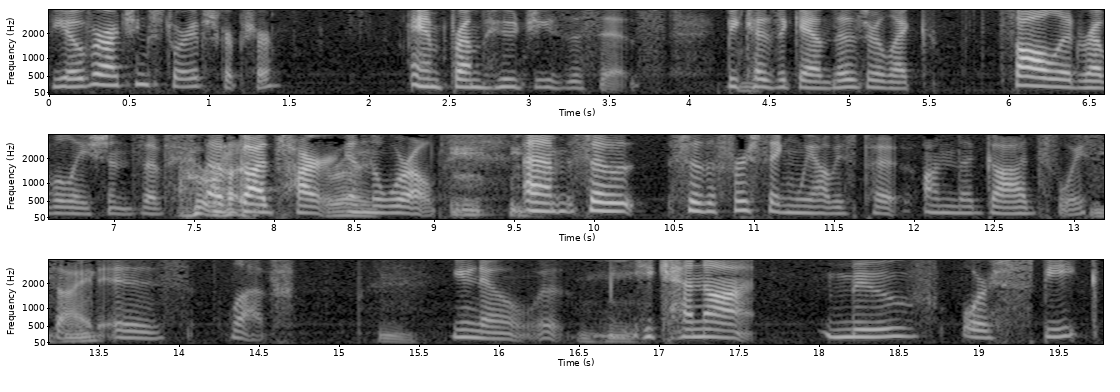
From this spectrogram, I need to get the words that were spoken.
the overarching story of Scripture and from who Jesus is. Because again, those are like solid revelations of, Right, of God's heart right. in the world. um, so, so the first thing we always put on the God's voice Mm-hmm. side is love. Mm. You know, uh, Mm-hmm. He cannot move or speak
